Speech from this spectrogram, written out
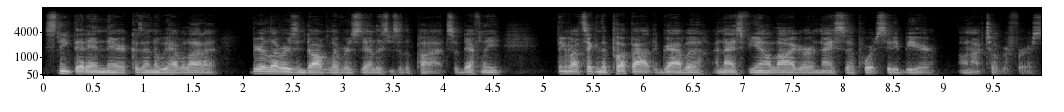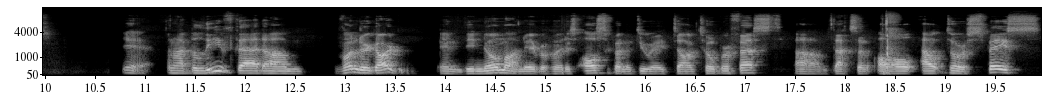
sneak that in there because I know we have a lot of beer lovers and dog lovers that listen to the pod. So definitely think about taking the pup out to grab a, a nice Vienna lager a nice uh, Port City beer on October first. yeah. And I believe that um, Wundergarten in the Noma neighborhood is also going to do a Dogtoberfest. Um, that's an all outdoor space.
